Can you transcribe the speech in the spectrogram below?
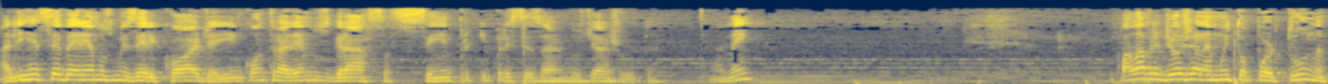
Ali receberemos misericórdia e encontraremos graça sempre que precisarmos de ajuda. Amém? A palavra de hoje é muito oportuna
